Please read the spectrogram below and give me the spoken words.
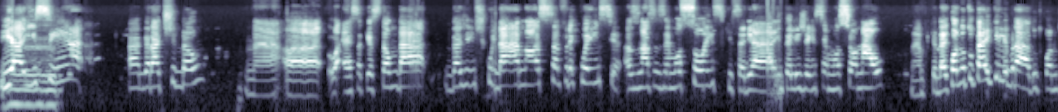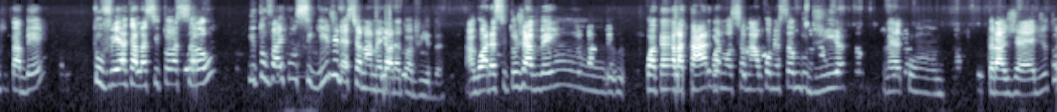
E é... aí sim a, a gratidão, né? essa questão da, da gente cuidar a nossa frequência, as nossas emoções, que seria a inteligência emocional, né? Porque daí quando tu tá equilibrado, quando tu tá bem, tu vê aquela situação e tu vai conseguir direcionar melhor a tua vida. Agora, se tu já vem com aquela carga emocional começando o dia, né, com tragédia, tu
